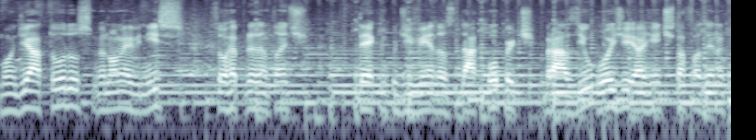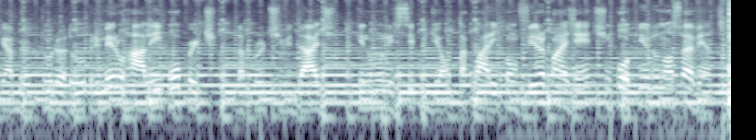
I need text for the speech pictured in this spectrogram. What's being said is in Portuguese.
Bom dia a todos, meu nome é Vinícius, sou representante técnico de vendas da Copert Brasil. Hoje a gente está fazendo aqui a abertura do primeiro Rally Copert da produtividade aqui no município de Alto Taquari. Confira com a gente um pouquinho do nosso evento.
